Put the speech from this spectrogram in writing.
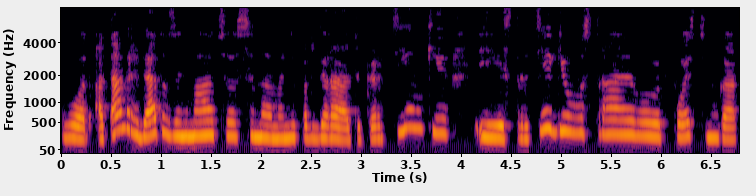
вот, а там ребята занимаются SMM, они подбирают и картинки, и стратегию выстраивают постинга,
